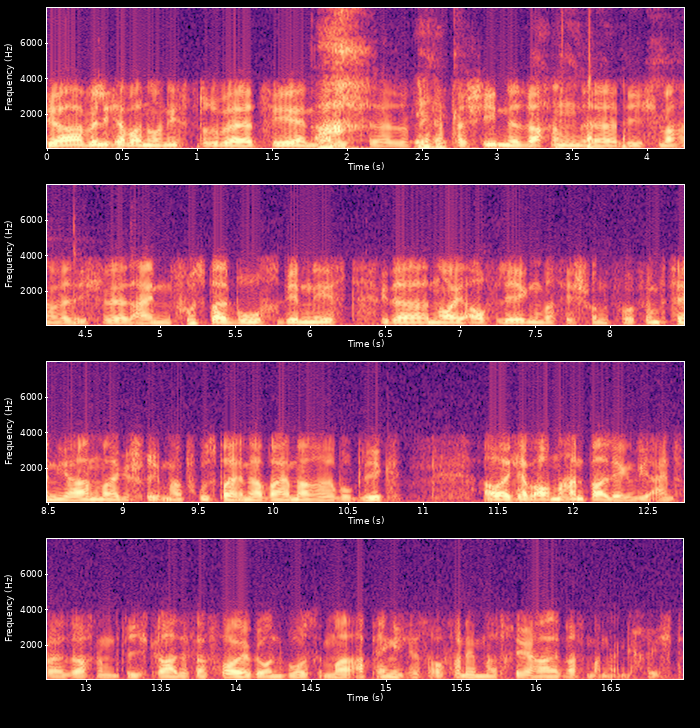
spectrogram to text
Ja, will ich aber noch nichts drüber erzählen, weil Ach, ich äh, verschiedene Sachen, äh, die ich machen will. Ich will ein Fußballbuch demnächst wieder neu auflegen, was ich schon vor 15 Jahren mal geschrieben habe, Fußball in der Weimarer Republik. Aber ich habe auch im Handball irgendwie ein, zwei Sachen, die ich gerade verfolge und wo es immer abhängig ist auch von dem Material, was man dann kriegt.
